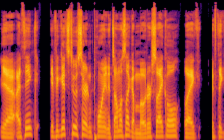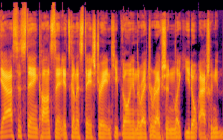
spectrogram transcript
Yeah, I think if it gets to a certain point, it's almost like a motorcycle. Like if the gas is staying constant, it's going to stay straight and keep going in the right direction. Like you don't actually need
